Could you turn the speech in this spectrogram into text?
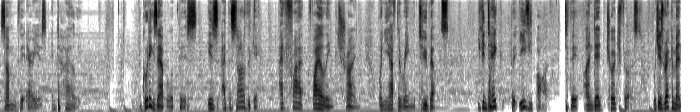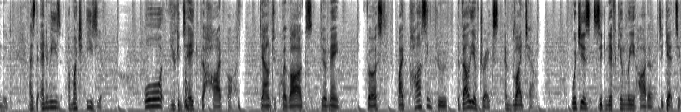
some of the areas entirely. A good example of this is at the start of the game, at Firelink Shrine, when you have to ring two bells. You can take the easy path to the Undead Church first, which is recommended as the enemies are much easier. Or you can take the hard path down to Quelaag's domain first by passing through the Valley of Drakes and Blighttown, which is significantly harder to get to.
